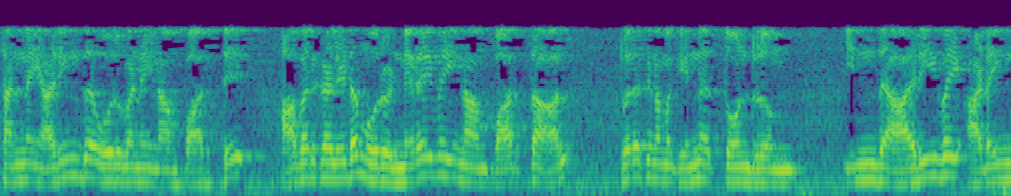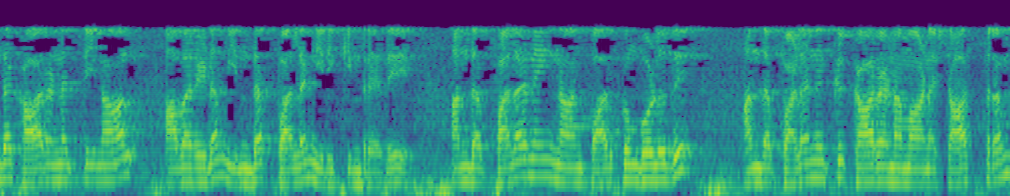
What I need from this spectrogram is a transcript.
தன்னை அறிந்த ஒருவனை நாம் பார்த்து அவர்களிடம் ஒரு நிறைவை நாம் பார்த்தால் பிறகு நமக்கு என்ன தோன்றும்? இந்த அறிவை அடைந்த காரணத்தினால் அவரிடம் இந்த பலன் இருக்கின்றது. அந்த பலனை நான் பார்க்கும் பொழுது அந்த பலனுக்கு காரணமான சாஸ்திரம்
